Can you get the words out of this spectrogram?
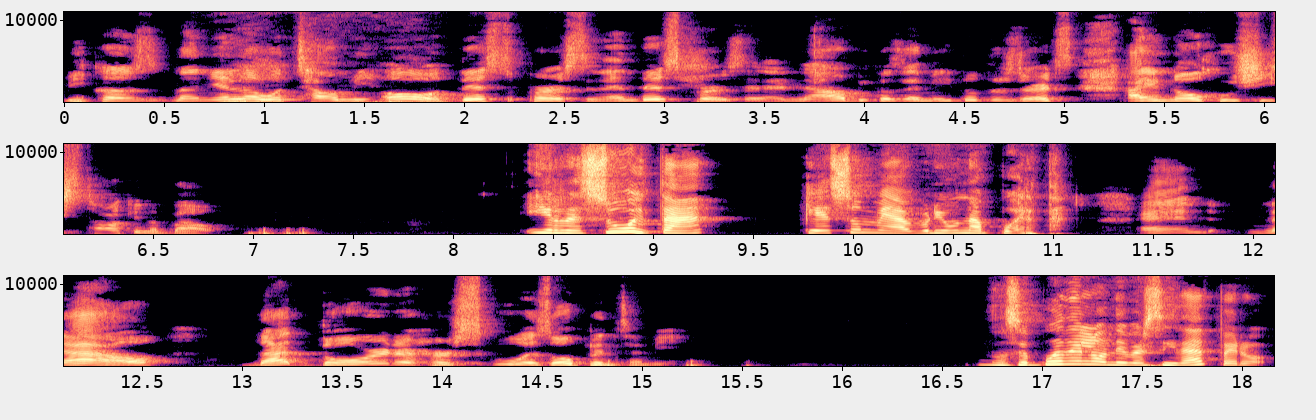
Because Daniela would tell me, oh, this person and this person. And now, because I made the desserts, I know who she's talking about. Y resulta que eso me abrió una puerta. And now, that door to her school is open to me. No se puede en la universidad, pero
